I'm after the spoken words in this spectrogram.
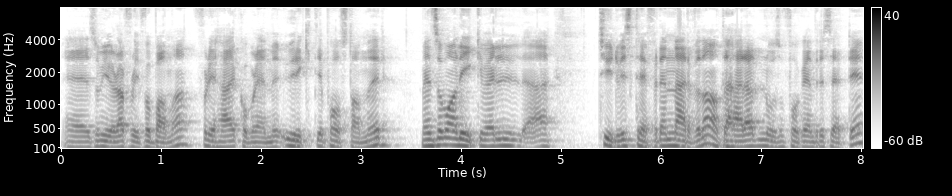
eh, Som gjør deg fly forbanna, fordi her kommer det en med uriktige påstander, men som allikevel eh, tydeligvis treffer en nerve, da, at det her er noe som folk er interessert i.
